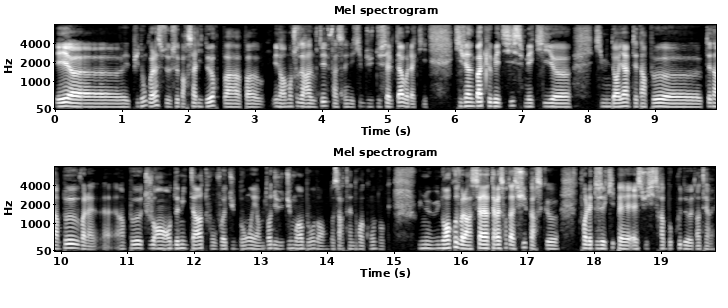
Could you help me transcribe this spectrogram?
Et, euh, et puis donc voilà, ce, ce, Barça leader, pas, pas énormément de choses à rajouter face à une équipe du, du Celta, voilà, qui, qui vient de battre le Betis, mais qui, euh, qui mine de rien, peut-être un peu, euh, peut-être un peu, voilà, un peu toujours en, en demi-teinte où on voit du bon et en même temps du, du moins bon dans, dans certaines rencontres. Donc une, une rencontre, voilà, assez intéressante à suivre parce que pour les deux équipes, elle, suscitera beaucoup d'intérêt.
